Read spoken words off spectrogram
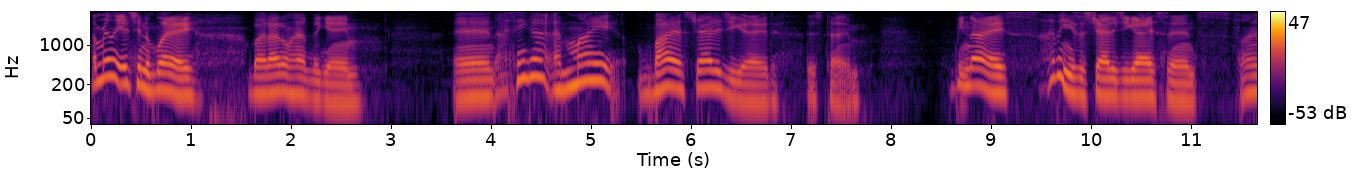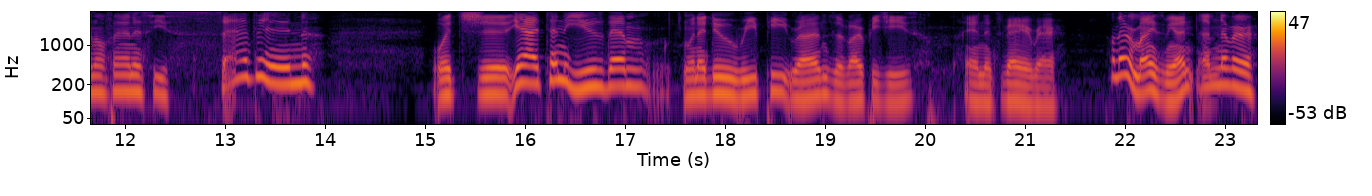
I'm really itching to play, but I don't have the game. And I think I, I might buy a strategy guide this time. It'd be nice. I haven't used a strategy guide since Final Fantasy VII. Which, uh, yeah, I tend to use them when I do repeat runs of RPGs, and it's very rare. Well, that reminds me, I, I've never,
